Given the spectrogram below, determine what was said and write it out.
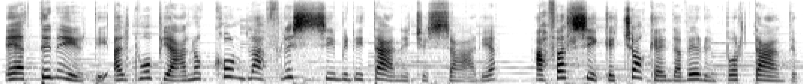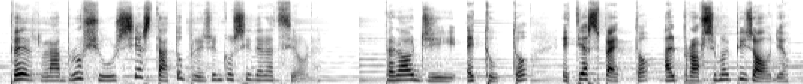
e attenerti al tuo piano con la flessibilità necessaria a far sì che ciò che è davvero importante per la brochure sia stato preso in considerazione. Per oggi è tutto e ti aspetto al prossimo episodio.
